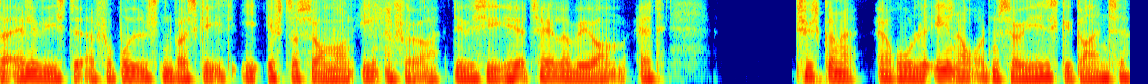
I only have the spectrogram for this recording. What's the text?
der alle viste, at forbrydelsen var sket i eftersommeren 41. Det vil sige, her taler vi om, at tyskerne er rullet ind over den sovjetiske grænse,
